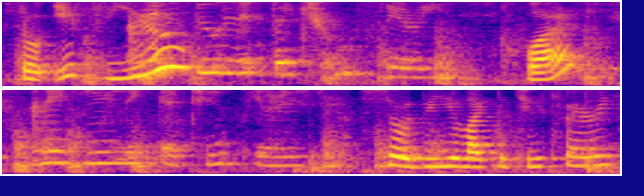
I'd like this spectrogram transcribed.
So if you I feel like the tooth fairies. what? And I feel like the tooth fairies. So do you like the tooth fairy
